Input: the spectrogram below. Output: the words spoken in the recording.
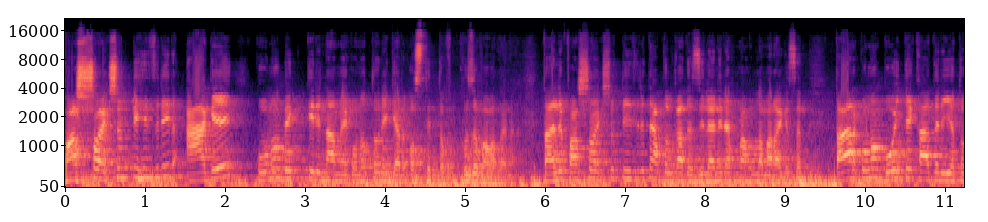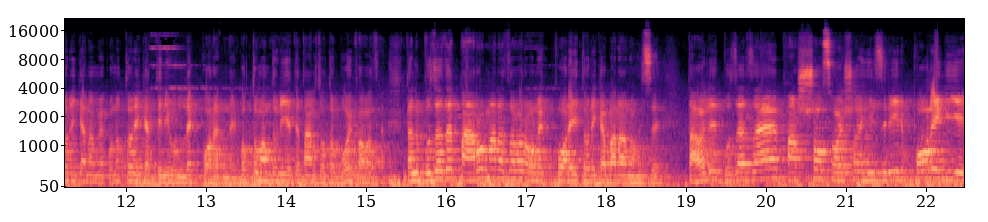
পাঁচশো একষট্টি হিজড়ির আগে কোনো ব্যক্তির নামে কোনো তরিকার অস্তিত্ব খুঁজে পাওয়া যায় না। তাহলে পাঁচশো একষট্টি হিজড়িতে আব্দুল কাদের জিলানি রহমাহুল্লাহ মারা গেছেন। তার কোনো বইতে কাদের ইয়ে তরিকা নামে কোনো তরিকা তিনি উল্লেখ করেন নাই। বর্তমান দুনিয়াতে তার যত বই পাওয়া যায়, তাহলে বোঝা যায় তারও মারা যাওয়ার অনেক পরেই তরিকা বানানো হয়েছে। তাহলে বোঝা যায় পাঁচশো, ছয়শো হিজড়ির পরে গিয়ে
